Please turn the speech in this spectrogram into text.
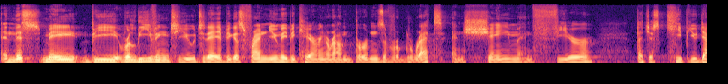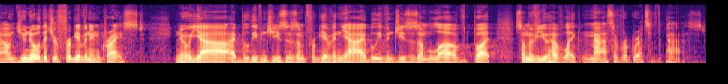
And this may be relieving to you today because, friend, you may be carrying around burdens of regret and shame and fear that just keep you down. You know that you're forgiven in Christ. You know, yeah, I believe in Jesus, I'm forgiven. Yeah, I believe in Jesus, I'm loved. But some of you have like massive regrets of the past.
